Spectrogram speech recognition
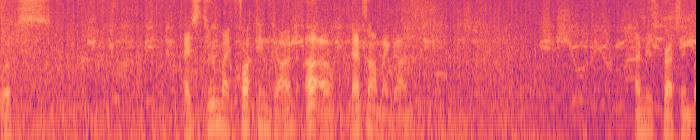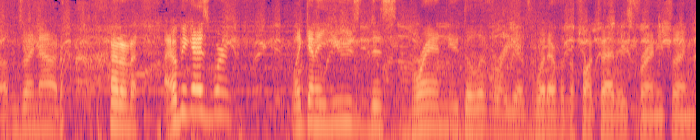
Whoops. I just threw my fucking gun. Uh-oh, that's not my gun. I'm just pressing buttons right now. I don't know. I hope you guys weren't like gonna use this brand new delivery of whatever the fuck that is for anything.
